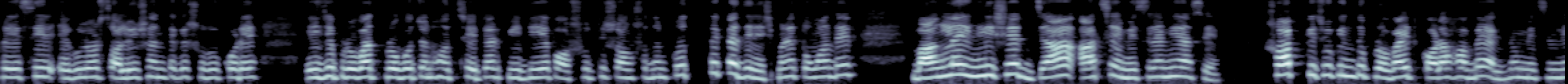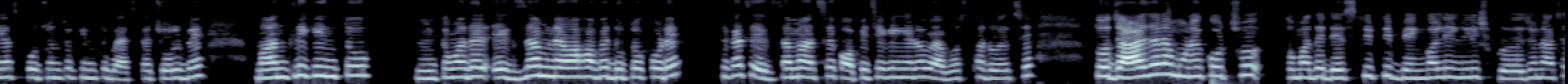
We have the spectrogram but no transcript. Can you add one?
প্রেসির এগুলোর সলিউশন থেকে শুরু করে এই যে প্রবাদ প্রবচন হচ্ছে, এটার পিডিএফ অশুদ্ধি সংশোধন, প্রত্যেকটা জিনিস মানে তোমাদের বাংলা, ইংলিশের যা আছে মিসলেনিয়াসে সব কিছু কিন্তু প্রোভাইড করা হবে। একদম মিসলেনিয়াস পর্যন্ত কিন্তু ব্যাচটা চলবে। মান্থলি কিন্তু তোমাদের এক্সাম নেওয়া হবে দুটো করে, ঠিক আছে? এক্সাম আছে কপি চেকিং এরও ব্যবস্থা রয়েছে। তো যারা যারা মনে করছ তোমাদের ডেসক্রিপটিভ বেঙ্গলি ইংলিশ প্রয়োজন আছে,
